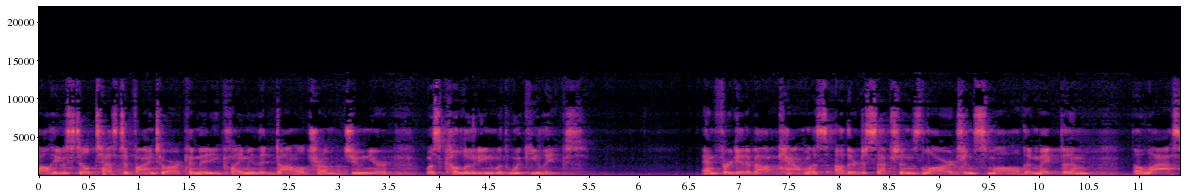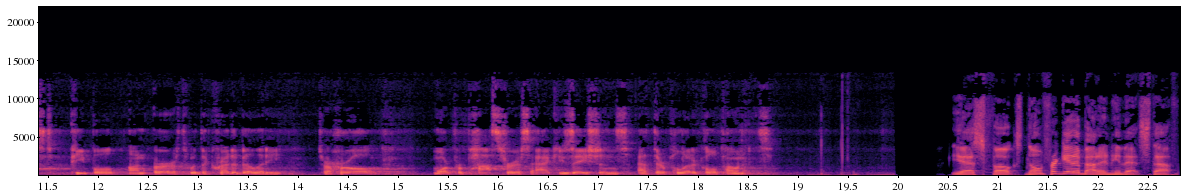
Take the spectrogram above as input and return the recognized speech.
while he was still testifying to our committee claiming that Donald Trump Jr. was colluding with WikiLeaks. And forget about countless other deceptions, large and small, that make them the last people on earth with the credibility to hurl more preposterous accusations at their political opponents. Yes, folks, don't forget about any of that stuff.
